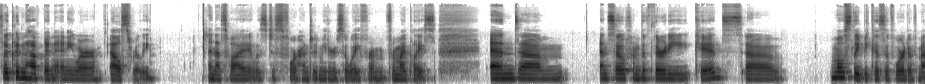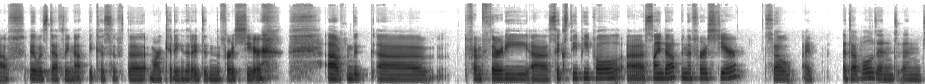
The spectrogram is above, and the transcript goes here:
So it couldn't have been anywhere else really. And that's why it was just 400 meters away from from my place. And um and so from the 30 kids uh mostly because of word of mouth. It was definitely not because of the marketing that i did in the first year. Uh, from the uh, from 30 uh, 60 people uh, signed up in the first year. So i I doubled and and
